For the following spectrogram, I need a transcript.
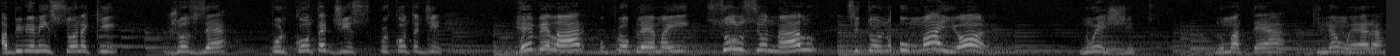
A Bíblia menciona que José, por conta disso, por conta de revelar o problema e solucioná-lo, se tornou o maior no Egito, numa terra que não era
